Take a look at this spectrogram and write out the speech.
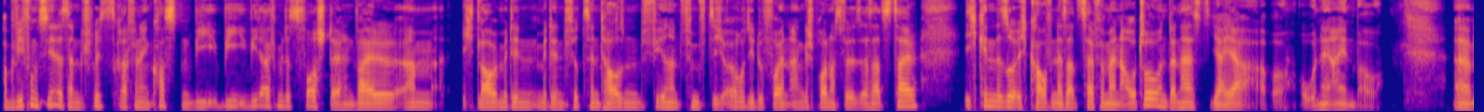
Aber wie funktioniert das dann? Du sprichst gerade von den Kosten. Wie, wie, wie darf ich mir das vorstellen? Weil ähm, ich glaube, mit den, mit den 14.450 Euro, die du vorhin angesprochen hast für das Ersatzteil, ich kenne so, ich kaufe ein Ersatzteil für mein Auto und dann heißt, ja, ja, aber ohne Einbau. Ähm,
